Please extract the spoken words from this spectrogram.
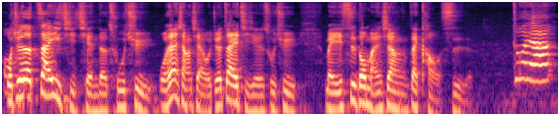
我觉得在一起前的出去，我现在想起来，我觉得在一起前的出去，每一次都蛮像在考试的。对啊，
